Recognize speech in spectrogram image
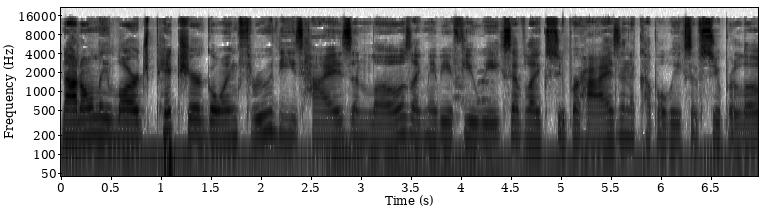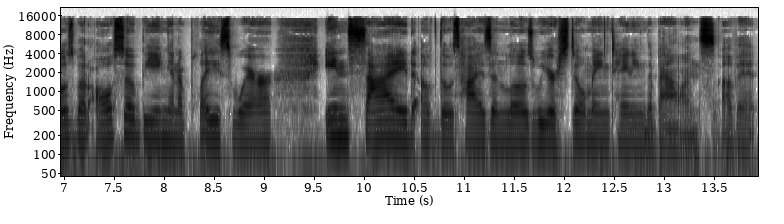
Not only large picture going through these highs and lows, like maybe a few weeks of like super highs and a couple weeks of super lows, but also being in a place where inside of those highs and lows, we are still maintaining the balance of it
